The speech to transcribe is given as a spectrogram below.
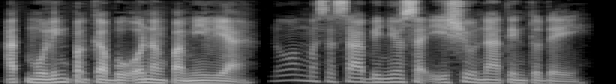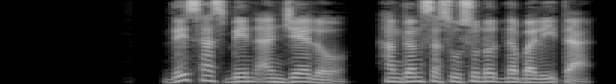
at muling pagkabuo ng pamilya. Ano ang masasabi niyo sa issue natin today? This has been Angelo, hanggang sa susunod na balita.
